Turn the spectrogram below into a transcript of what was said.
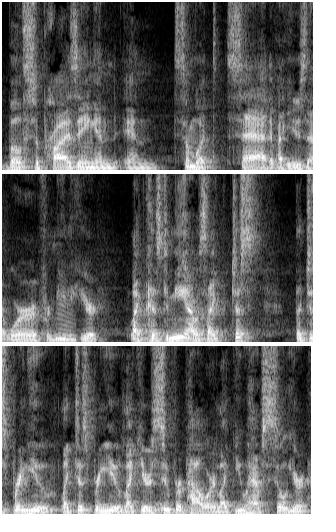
both surprising and and somewhat sad if I could use that word for me mm. to hmm. hear like cuz to me I was like just like just bring you like just bring you like your superpower like you have so you're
